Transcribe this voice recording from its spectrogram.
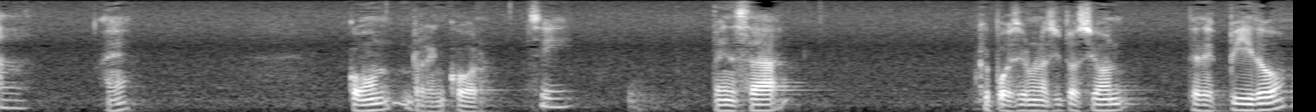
Ah, ¿eh? con rencor. sí, Pensá que puede ser una situación de despido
